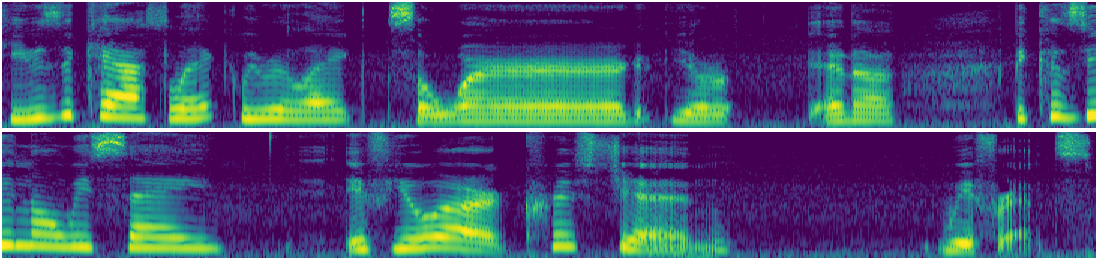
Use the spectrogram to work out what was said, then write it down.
He was a Catholic. We were like, Swag, you're, and uh, because you know, we say, if you are Christian, we're friends.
